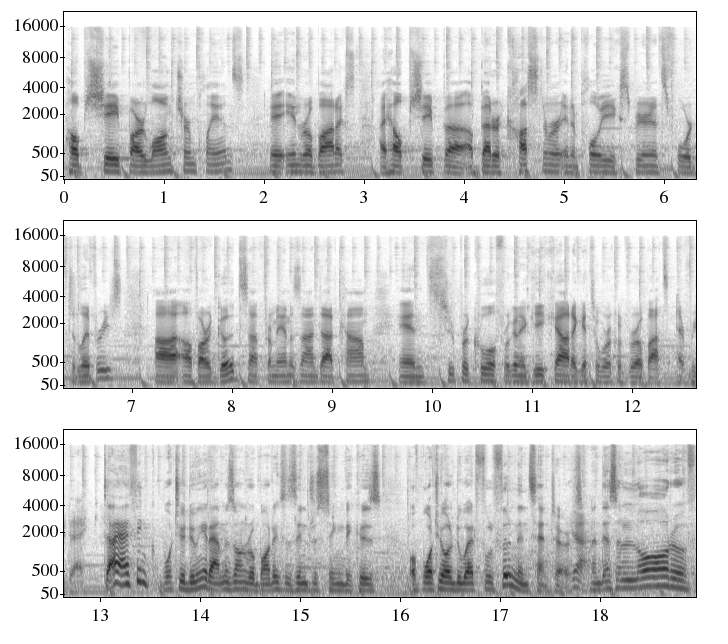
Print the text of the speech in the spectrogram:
help shape our long-term plans in robotics. I help shape uh, a better customer and employee experience for deliveries uh, of our goods uh, from Amazon.com. And super cool if we're going to geek out. I get to work with robots every day. I think what you're doing at Amazon Robotics is interesting because of what you all do at fulfillment centers. Yeah. And there's a lot of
